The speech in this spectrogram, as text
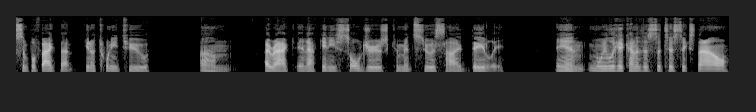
Simple fact that you know 22 um, Iraq and Afghani soldiers commit suicide daily, and when we look at kind of the statistics now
